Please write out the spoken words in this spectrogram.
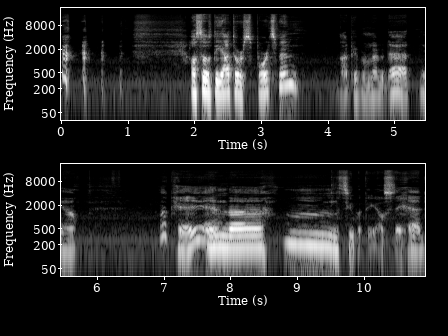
know. also, the Outdoor Sportsman. A lot of people remember that. You know. Okay, and uh, hmm, let's see what else they had.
